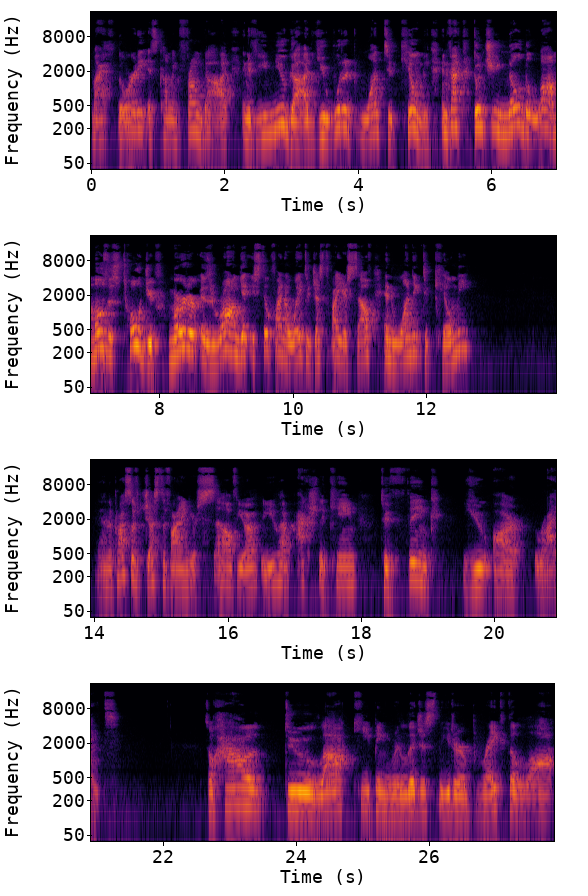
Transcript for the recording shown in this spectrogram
My authority is coming from God. And if you knew God, you wouldn't want to kill me. In fact, don't you know the law? Moses told you murder is wrong, yet you still find a way to justify yourself in wanting to kill me? And in the process of justifying yourself, you have, you have actually came to think you are right. So, how do law keeping religious leader break the law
